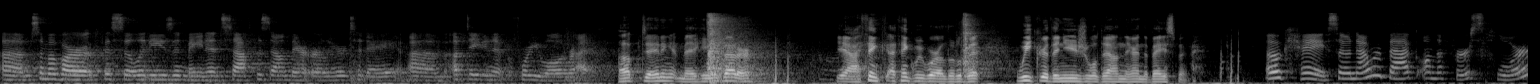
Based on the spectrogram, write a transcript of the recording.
Um, some of our facilities and maintenance staff was down there earlier today, um, updating it before you all arrived. Updating it, making it better. Yeah, I think I think we were a little bit weaker than usual down there in the basement. Okay, so now we're back on the first floor,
